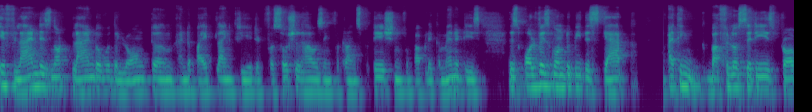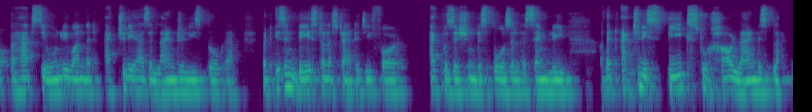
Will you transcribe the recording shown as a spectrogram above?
if land is not planned over the long term and a pipeline created for social housing, for transportation, for public amenities, there's always going to be this gap I think Buffalo City is perhaps the only one that actually has a land release program, but isn't based on a strategy for acquisition, disposal, assembly that actually speaks to how land is planned.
